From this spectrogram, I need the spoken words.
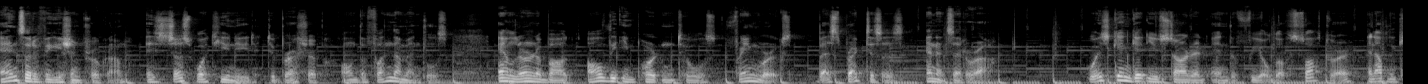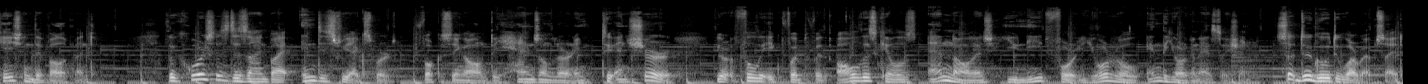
and certification program is just what you need to brush up on the fundamentals and learn about all the important tools, frameworks, best practices, and etc. Which can get you started in the field of software and application development. The course is designed by industry experts, focusing on the hands on learning to ensure you're fully equipped with all the skills and knowledge you need for your role in the organization. So, do go to our website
